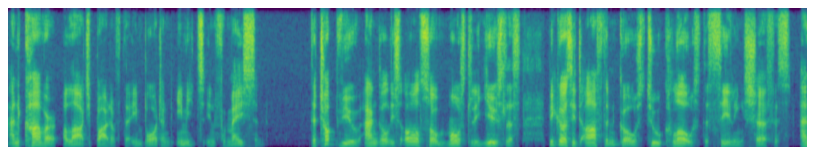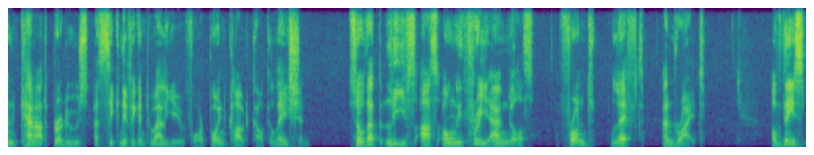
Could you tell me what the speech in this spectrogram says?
and cover a large part of the important image information. The top view angle is also mostly useless because it often goes too close to the ceiling surface and cannot produce a significant value for point cloud calculation. So that leaves us only three angles, front, left and right. Of these,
